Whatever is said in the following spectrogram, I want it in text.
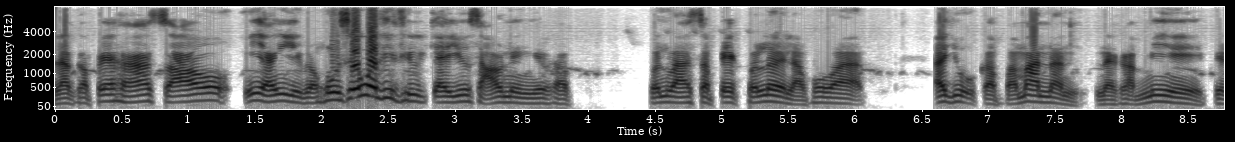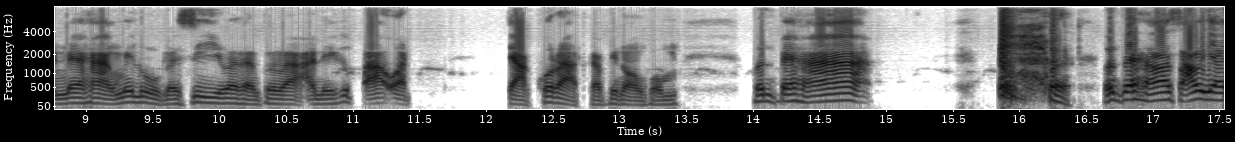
แล้วก็ไปหาสาวอีหยังอีกแบบหูซื้อว่าที่ถือใจอยู่สาวหนึ่งอยู่ครับเพิ่นว่าสเปคเพิ่นเลยล่ะเพราะว่าอายุกับประมาณนั้นนะครับ มีเป็นแม่ห้างไม่ลูกเลยซี่ว่าซั่นเพิ่นว่าอันนี้คือป้าอดจากโคราชครับพี่น้องผม เพิ่นไปหา เพิ่นไปหาสาวใหญ่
